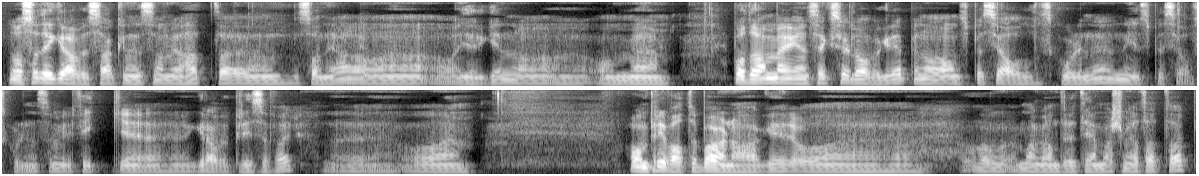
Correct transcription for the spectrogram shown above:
Men også de gravesakene som vi har hatt, uh, Sonja og, og Jørgen, og, om, uh, både om seksuelle overgrep og om spesialskolene, nye spesialskolene som vi fikk gravepriser for. og om private barnehager og, og, mange andre temaer som vi har tatt opp.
